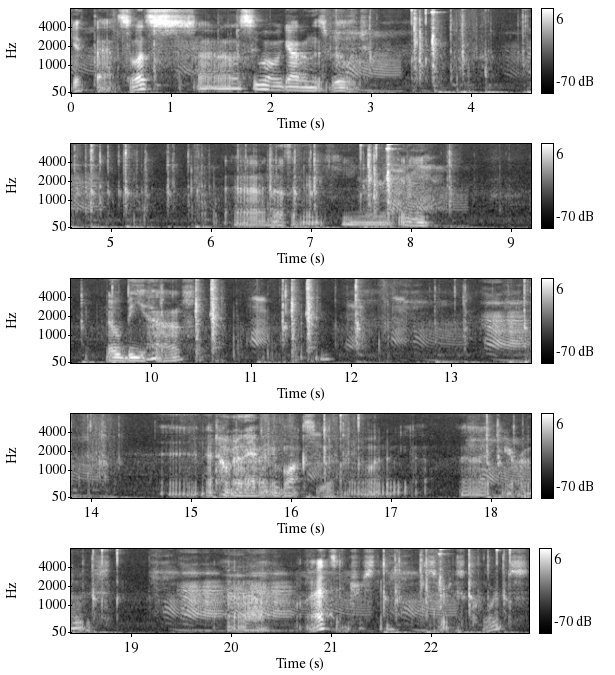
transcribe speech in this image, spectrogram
get that. So let's uh, let's see what we got in this village. Uh, nothing in here. Any no beehives. And I don't really have any blocks yet. What do we got? Uh, arrows. Uh, well, that's interesting. Certus quartz.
